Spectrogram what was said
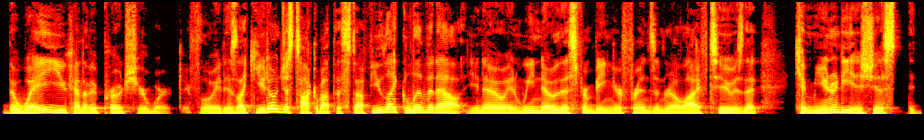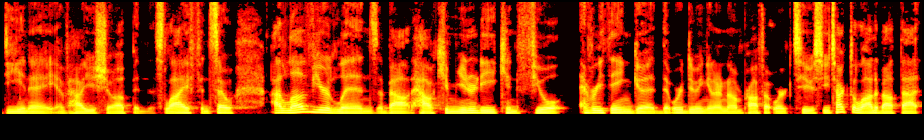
the way you kind of approach your work, Floyd, is like you don't just talk about this stuff, you like live it out, you know, and we know this from being your friends in real life too, is that community is just the DNA of how you show up in this life. And so I love your lens about how community can fuel everything good that we're doing in our nonprofit work too. So you talked a lot about that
